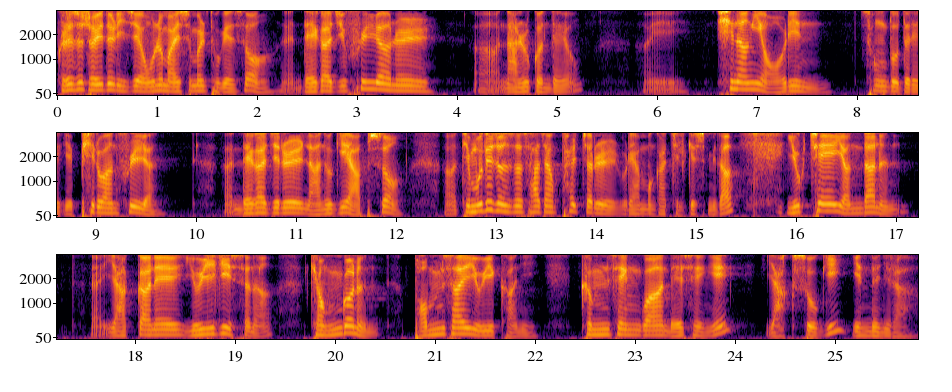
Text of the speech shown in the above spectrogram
그래서 저희들 이제 오늘 말씀을 통해서 네 가지 훈련을 어, 나눌 건데요. 신앙이 어린 성도들에게 필요한 훈련. 네 가지를 나누기에 앞서 어, 디모데전서 4장 8절을 우리 한번 같이 읽겠습니다. 육체의 연단은 약간의 유익이 있으나 경건은 범사에 유익하니 금생과 내생에 약속이 있느니라.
